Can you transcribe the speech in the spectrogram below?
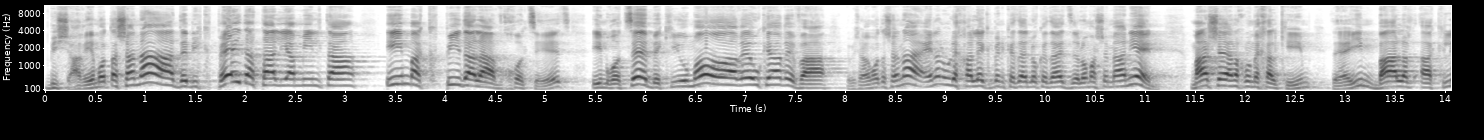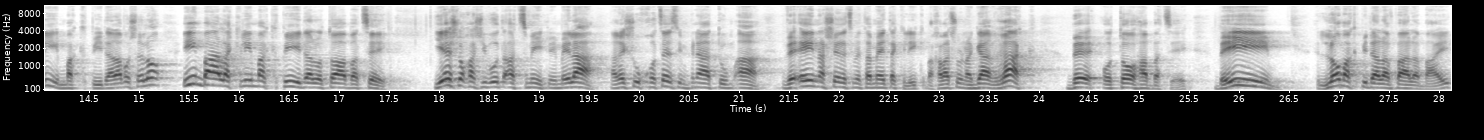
בשאר ימות השנה דבקפידא טליא מילתא אם מקפיד עליו חוצץ, אם רוצה בקיומו הרי הוא כערבה. ובשאר ימות השנה אין לנו לחלק בין כזית לא כזית, זה לא מה שמעניין. מה שאנחנו מחלקים זה האם בעל הכלי מקפיד עליו או שלא. אם בעל הכלי מקפיד על אותו הבצק, יש לו חשיבות עצמית, ממילא הרי שהוא חוצץ מפני הטומאה ואין השרץ מטמא את הכלי, מחמת שהוא נגע רק באותו הבצק, ואם לא מקפיד עליו בעל הבית,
